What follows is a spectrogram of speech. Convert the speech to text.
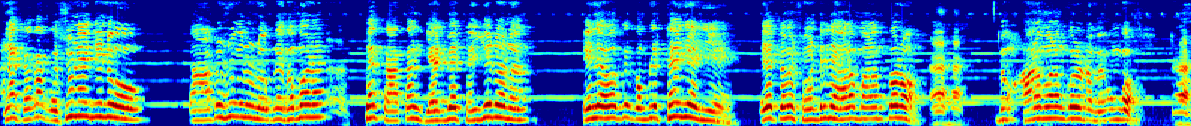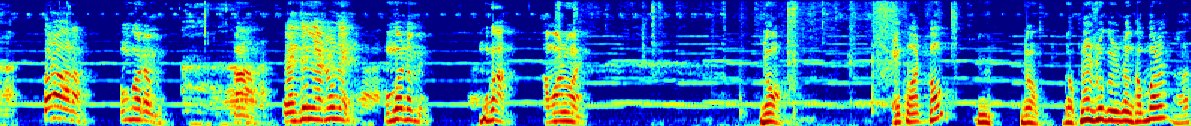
અને કાકા, કશું નહીં કીધું. આ તો શું કીધું લોકોને ખબર હે? કે કાકાને ગેસ બેસ થઈ ગયો ને એટલે હવે કે કમ્પ્લીટ થઈ જાય છે. એટલે તમે શાંતિથી આરામ આરામ કરો. જો આરામ આરામ કરો તમે ઊંઘો. કરો આરામ. ઊંઘો તમે. હા. ટેન્શન લેશો ને. ઊંઘો તમે. મૂકા. અમારું હોય. જો. એક વાત કહું? જો ડૉક્ટર શું કીધું તને ખબર હા?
